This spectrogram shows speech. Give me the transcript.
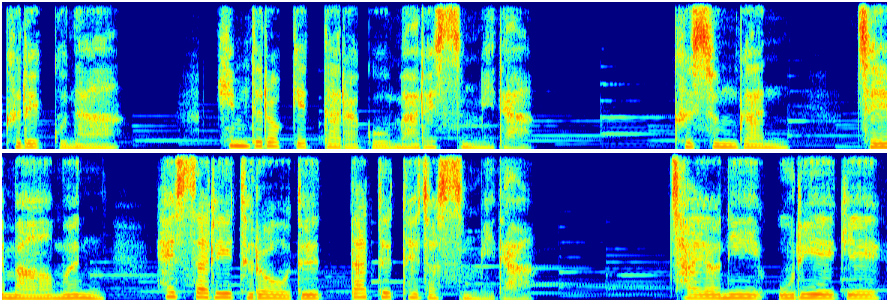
그랬구나. 힘들었겠다라고 말했습니다. 그 순간 제 마음은 햇살이 들어오듯 따뜻해졌습니다. 자연이 우리에게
